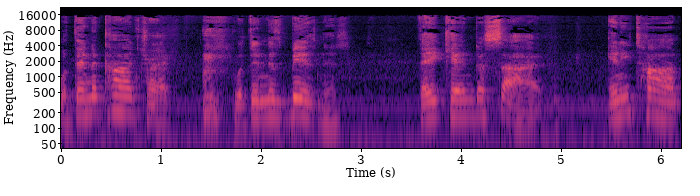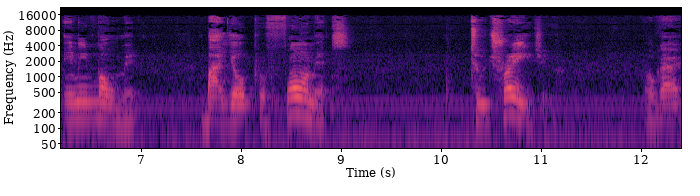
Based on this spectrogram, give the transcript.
within the contract within this business they can decide anytime any moment by your performance to trade you okay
